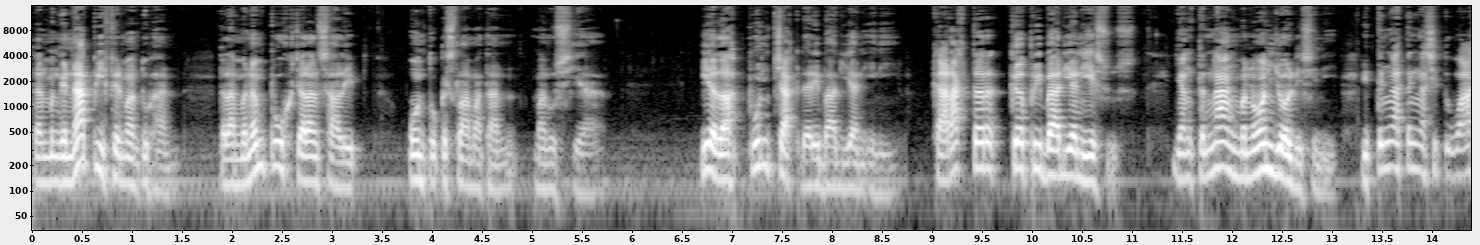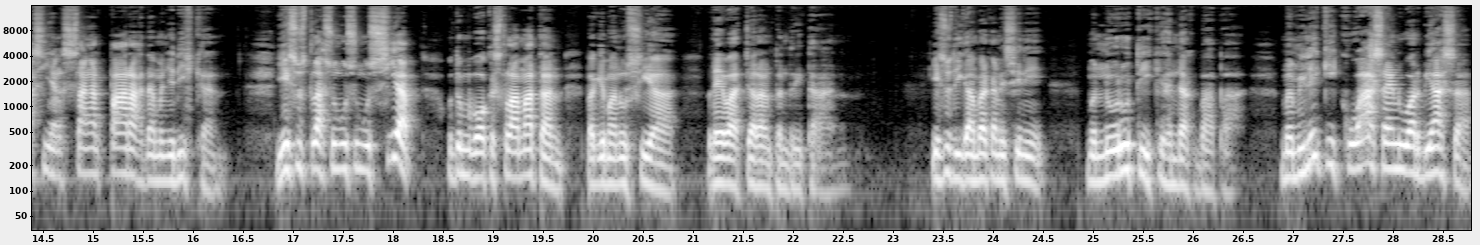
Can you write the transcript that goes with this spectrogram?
Dan menggenapi firman Tuhan Dalam menempuh jalan salib Untuk keselamatan manusia. Ialah puncak dari bagian ini. Karakter kepribadian Yesus yang tenang menonjol di sini di tengah-tengah situasi yang sangat parah dan menyedihkan. Yesus telah sungguh-sungguh siap untuk membawa keselamatan bagi manusia lewat jalan penderitaan. Yesus digambarkan di sini menuruti kehendak Bapa, memiliki kuasa yang luar biasa,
